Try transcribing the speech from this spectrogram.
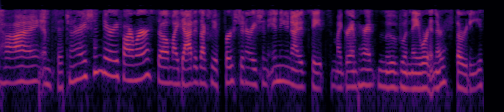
I am fifth generation dairy farmer. So my dad is actually a first generation in the United States. My grandparents moved when they were in their 30s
